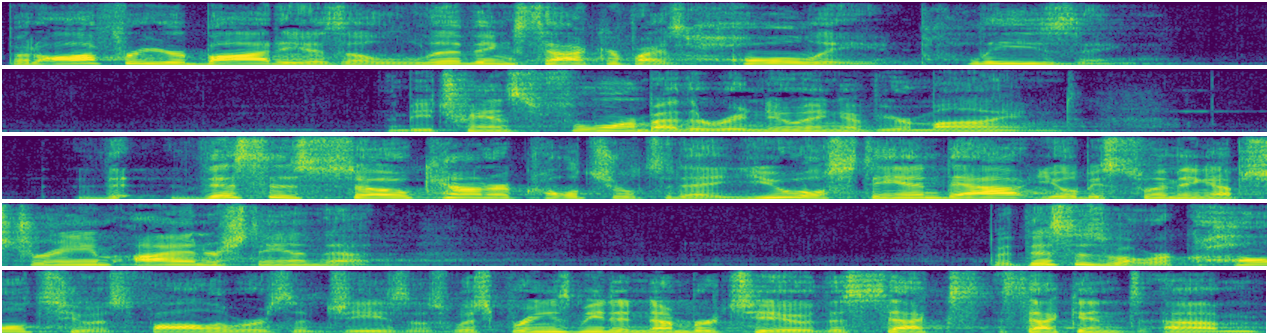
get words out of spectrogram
but offer your body as a living sacrifice, holy, pleasing, and be transformed by the renewing of your mind this is so countercultural today. You will stand out, you'll be swimming upstream. I understand that. But this is what we're called to as followers of Jesus, which brings me to number two, the sex, second um,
